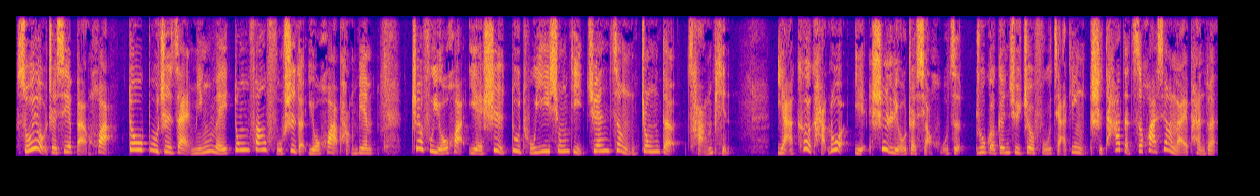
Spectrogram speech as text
所有这些版画都布置在名为“东方服饰”的油画旁边。这幅油画也是杜图伊兄弟捐赠中的藏品。雅克·卡洛也是留着小胡子。如果根据这幅假定是他的自画像来判断，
